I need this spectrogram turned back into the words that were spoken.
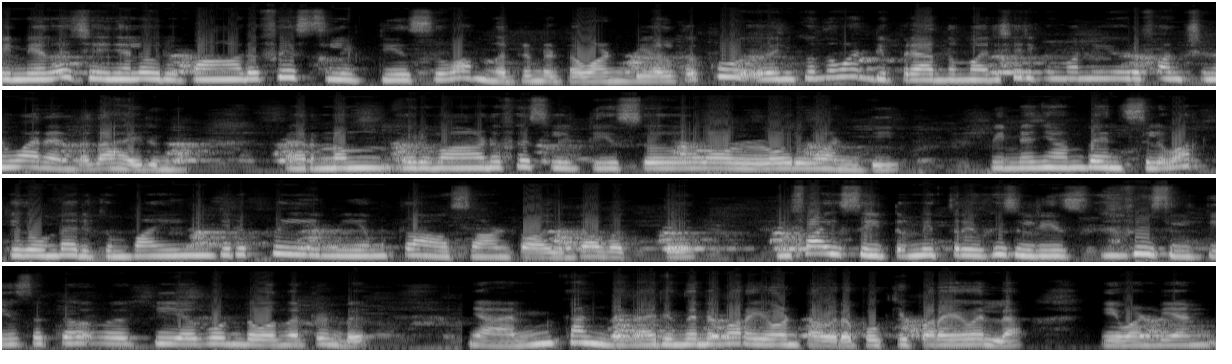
പിന്നെന്ന് വെച്ച് കഴിഞ്ഞാൽ ഒരുപാട് ഫെസിലിറ്റീസ് വന്നിട്ടുണ്ട് കേട്ടോ വണ്ടികൾക്ക് എനിക്കൊന്ന് വണ്ടി വണ്ടിപ്രാന്തന്മാർ ശരിക്കും പറഞ്ഞാൽ ഈ ഒരു ഫംഗ്ഷന് വരേണ്ടതായിരുന്നു. കാരണം ഒരുപാട് ഫെസിലിറ്റീസുകളുള്ള ഒരു വണ്ടി. പിന്നെ ഞാൻ ബെൻസിൽ വർക്ക് ചെയ്തുകൊണ്ടായിരിക്കും ഭയങ്കര പ്രീമിയം ക്ലാസ് ആണ് കേട്ടോ അതിന്റെ അകത്ത് ഫൈവ് സീറ്ററിന് ഇത്രയും ഫെസിലിറ്റീസ് ഫെസിലിറ്റീസ് ഒക്കെ കൊണ്ടുവന്നിട്ടുണ്ട്. ഞാൻ കണ്ട കാര്യം തന്നെ പറയുകയുണ്ട് അവരെ പൊക്കി പറയുമല്ല ഈ വണ്ടി ഞാൻ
